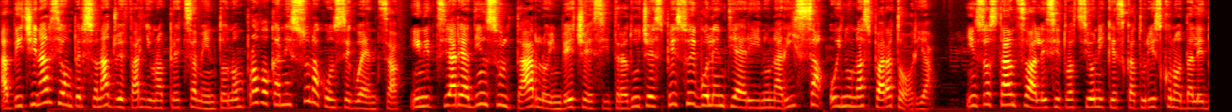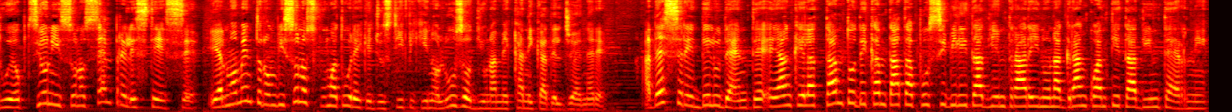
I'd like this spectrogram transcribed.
Avvicinarsi a un personaggio e fargli un apprezzamento non provoca nessuna conseguenza. Iniziare ad insultarlo invece si traduce spesso e volentieri in una rissa o in una sparatoria. In sostanza le situazioni che scaturiscono dalle due opzioni sono sempre le stesse e al momento non vi sono sfumature che giustifichino l'uso di una meccanica del genere. Ad essere deludente è anche la tanto decantata possibilità di entrare in una gran quantità di interni,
